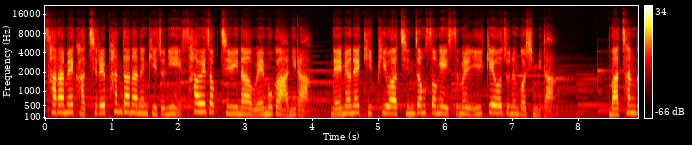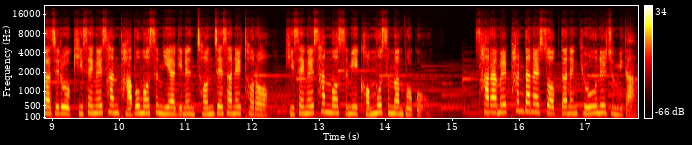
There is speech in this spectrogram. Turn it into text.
사람의 가치를 판단하는 기준이 사회적 지위나 외모가 아니라 내면의 깊이와 진정성에 있음을 일깨워주는 것입니다. 마찬가지로 기생을 산 바보 머슴 이야기는 전 재산을 털어 기생을 산 머슴이 겉모습만 보고 사람을 판단할 수 없다는 교훈을 줍니다.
